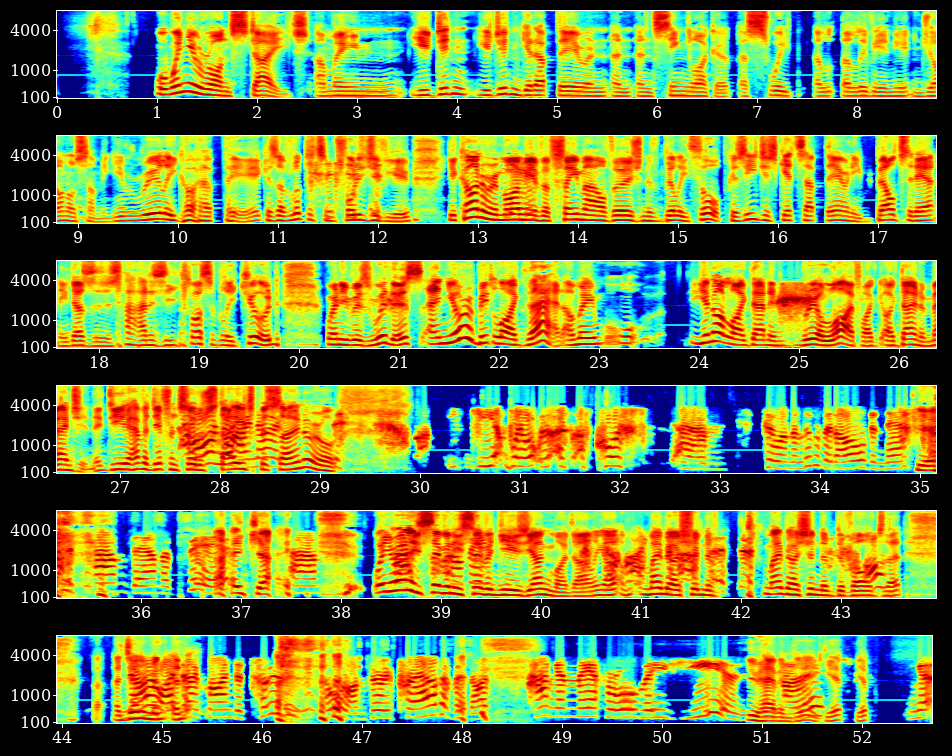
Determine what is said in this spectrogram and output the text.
Well, when you were on stage, I mean, you didn't you didn't get up there and, and, and sing like a, a sweet Olivia Newton John or something. You really got up there because I've looked at some footage of you. You kind of remind yeah. me of a female version of Billy Thorpe because he just gets up there and he belts it out and he does it as hard as he possibly could when he was with us. And you're a bit like that. I mean, you're not like that in real life. I, I don't imagine. Do you have a different sort of oh, stage no, no. persona or? Yeah, well, of course, um, Phil, I'm a little bit older now, so yeah. I've down a bit. okay. Um, well, you're only 77 I mean, years young, my darling. I, maybe I shouldn't have. Maybe I shouldn't have divulged oh, that. A gentleman. No, I don't mind it too. oh, I'm very proud of it. I've hung in there for all these years. You, you have know? indeed. Yep. Yep. Yeah.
